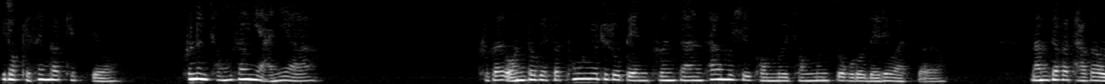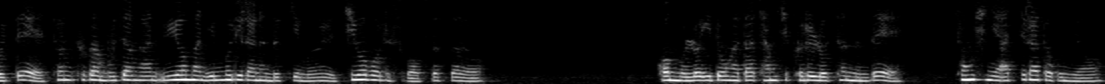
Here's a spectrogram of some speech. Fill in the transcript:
이렇게 생각했죠. 그는 정상이 아니야. 그가 언덕에서 통유리로 된 근사한 사무실 건물 정문 쪽으로 내려왔어요. 남자가 다가올 때 전 그가 무장한 위험한 인물이라는 느낌을 지워버릴 수가 없었어요. 건물로 이동하다 잠시 그를 놓쳤는데 정신이 아찔하더군요.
